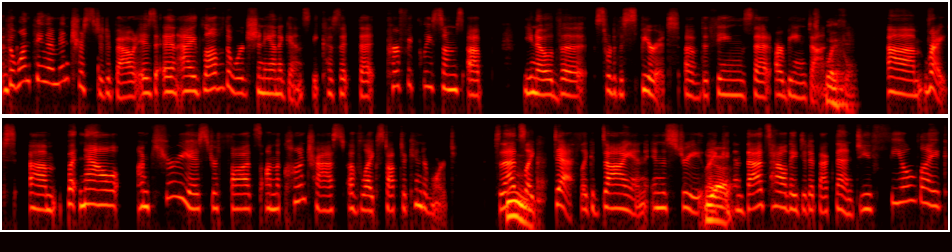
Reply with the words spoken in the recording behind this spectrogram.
the one thing I'm interested about is, and I love the word shenanigans because that that perfectly sums up, you know, the sort of the spirit of the things that are being done. Playful. Um, right. Um, but now I'm curious your thoughts on the contrast of like stop to Kindermoord. So that's Hmm. like death, like dying in the street. Like, Yeah. and that's how they did it back then. Do you feel like,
